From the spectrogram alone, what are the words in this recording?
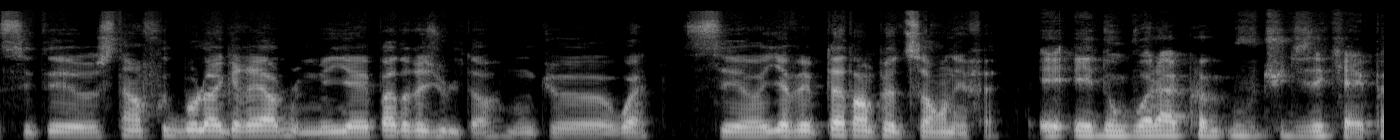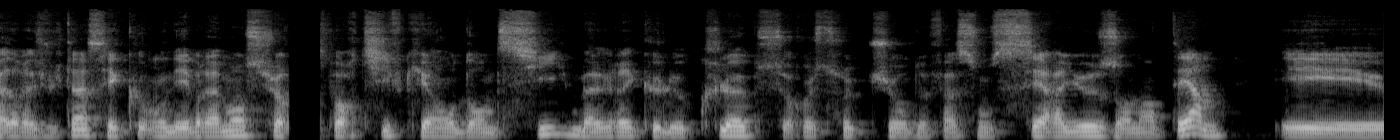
c'était euh, c'était un football agréable, mais il n'y avait pas de résultat. Donc euh, ouais, euh, il y avait peut-être un peu de ça en effet. Et, donc voilà, comme tu disais qu'il n'y avait pas de résultat, c'est qu'on est vraiment sur un sportif qui est en dents de scie, malgré que le club se restructure de façon sérieuse en interne. Et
